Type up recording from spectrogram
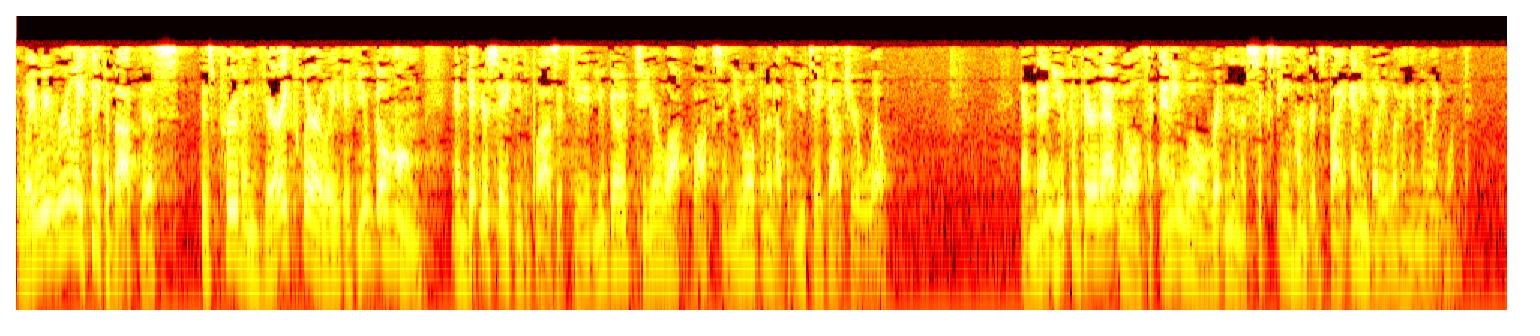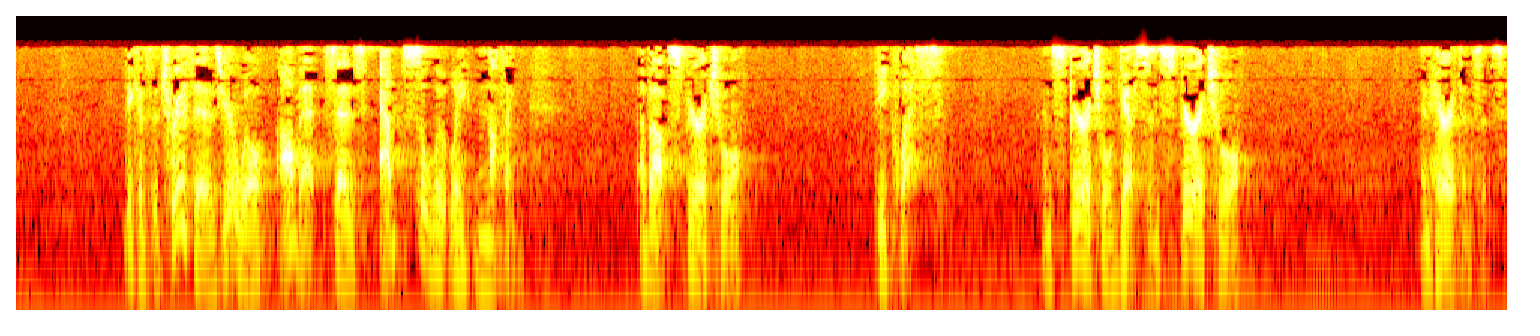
The way we really think about this is proven very clearly if you go home and get your safety deposit key and you go to your lockbox and you open it up and you take out your will. And then you compare that will to any will written in the 1600s by anybody living in New England. Because the truth is, your will, I'll bet, says absolutely nothing about spiritual bequests and spiritual gifts and spiritual inheritances.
